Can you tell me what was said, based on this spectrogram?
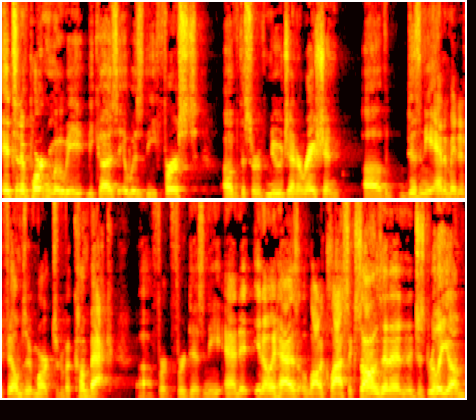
it's an important movie because it was the first of the sort of new generation of Disney animated films. It marked sort of a comeback uh, for for Disney, and it you know it has a lot of classic songs in it, and it just really um,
